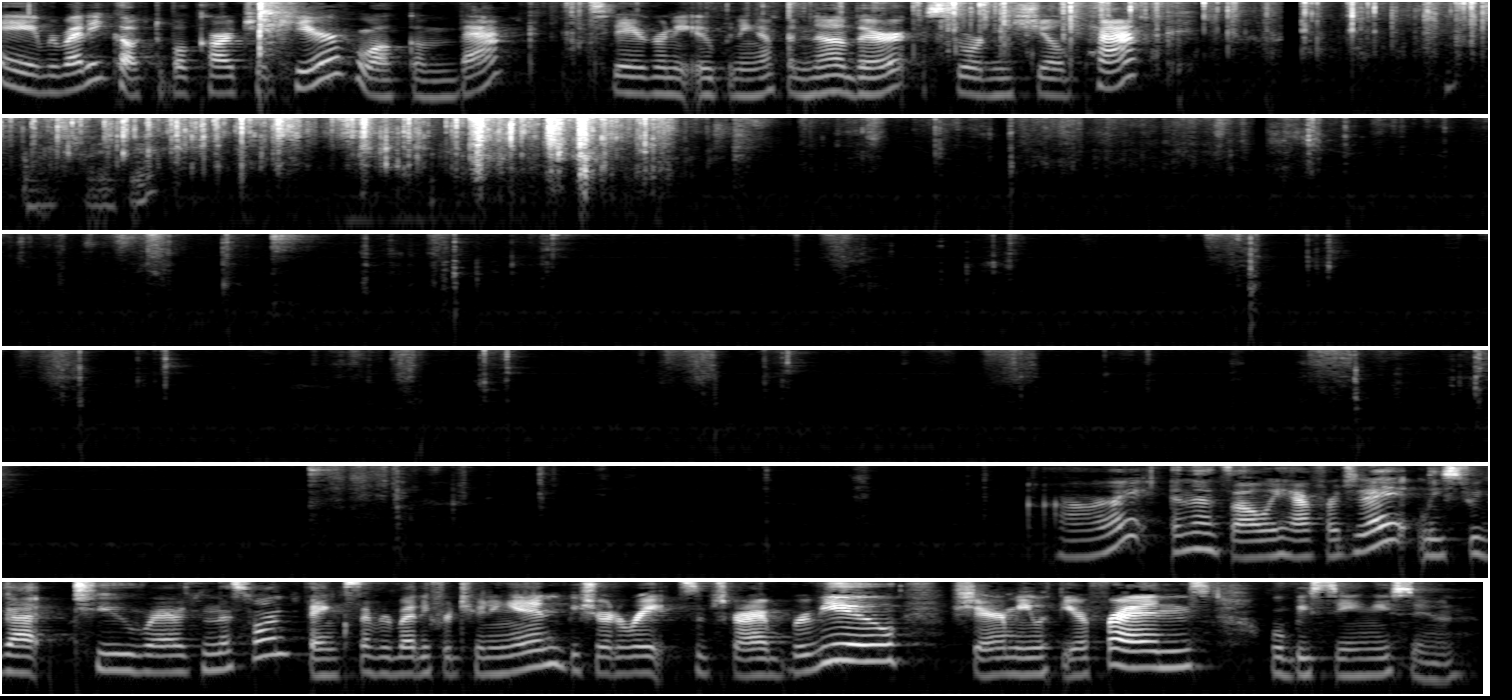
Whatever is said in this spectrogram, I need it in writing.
Hey everybody, Collectible Card Chick here. Welcome back. Today we're going to be opening up another Sword and Shield pack. Right All right, and that's all we have for today. At least we got two rares in this one. Thanks everybody for tuning in. Be sure to rate, subscribe, review, share me with your friends. We'll be seeing you soon.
